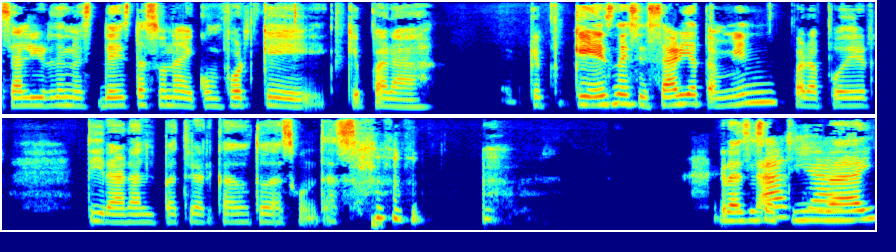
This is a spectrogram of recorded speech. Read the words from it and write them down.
salir de, de, esta zona de confort que, que para que, que, es necesaria también para poder tirar al patriarcado todas juntas. gracias, a ti, bye.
